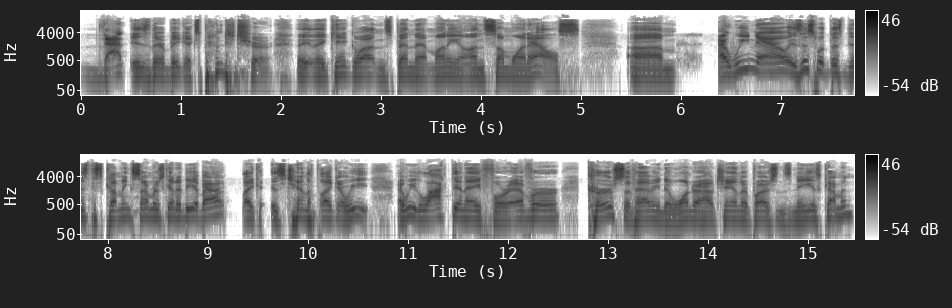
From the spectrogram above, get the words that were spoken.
that is their big expenditure. They they can't go out and spend that money on someone else. Um, are we now? Is this what this this, this coming summer is going to be about? Like, is Chandler like are we are we locked in a forever curse of having to wonder how Chandler Parsons' knee is coming?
